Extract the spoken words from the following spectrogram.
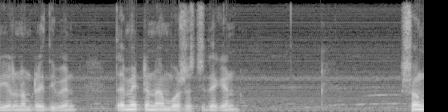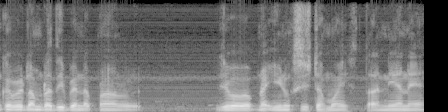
রিয়েল নামটাই দিবেন। তো আমি একটা নাম বসাচ্ছি, দেখেন। সংক্ষেপের নামটা দিবেন আপনার, যেভাবে আপনার ইউনিক সিস্টেম হয়, তা নিয়ে নেয়।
